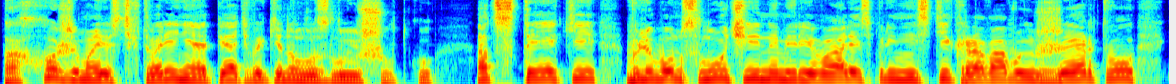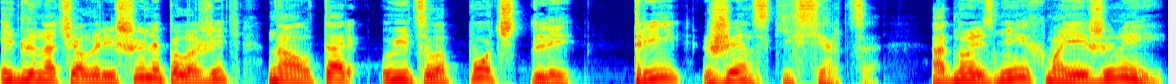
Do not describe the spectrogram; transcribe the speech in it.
Похоже, мое стихотворение опять выкинуло злую шутку. Ацтеки в любом случае намеревались принести кровавую жертву и для начала решили положить на алтарь Уицелопочтли три женских сердца. Одно из них — моей жены.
